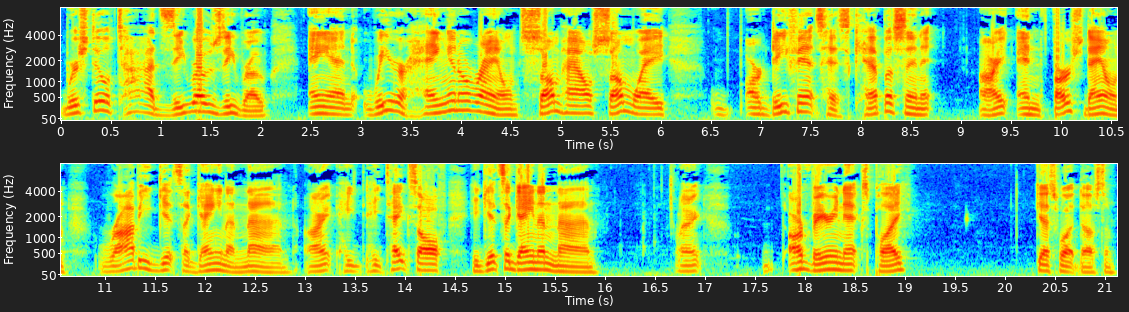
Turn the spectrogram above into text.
We're still tied 0 0, and we are hanging around somehow, some way. Our defense has kept us in it. All right, and first down, Robbie gets a gain of nine. All right, he he takes off, he gets a gain of nine. All right, our very next play, guess what, Dustin?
